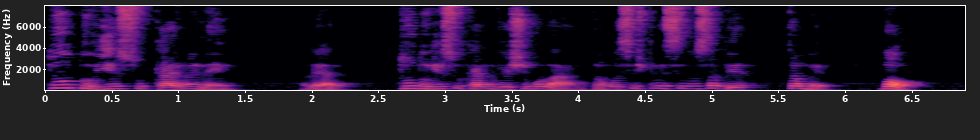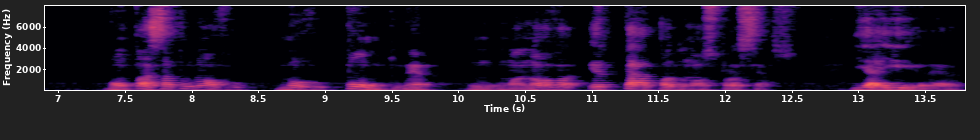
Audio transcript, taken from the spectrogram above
Tudo isso cai no Enem, galera. Tudo isso cai no vestibular. Então vocês precisam saber também. Bom, vamos passar para o novo, novo ponto, né? um, uma nova etapa do nosso processo. E aí, galera,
